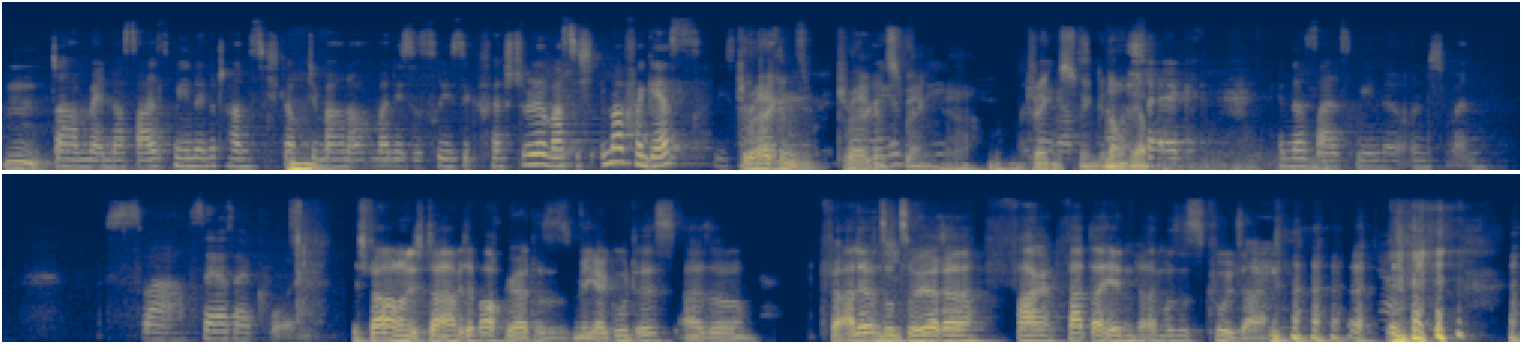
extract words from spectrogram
Mhm. Da haben wir in der Salzmine getanzt. Ich glaube, mhm. die machen auch immer dieses riesige Festival, was ich immer vergesse. Dragon, Dragon, Dragon Swing, ja. Mhm. Dragon Swing, genau. Ja. In der Salzmine und ich meine, es war sehr, sehr cool. Ich war auch noch nicht da, aber ich habe auch gehört, dass es mega gut ist. Also für alle unsere Zuhörer, fahr, fahrt dahin, da muss es cool sein. Ja,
